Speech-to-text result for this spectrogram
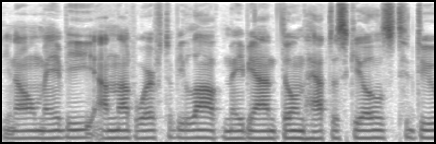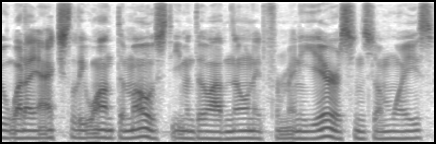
You know, maybe I'm not worth to be loved. Maybe I don't have the skills to do what I actually want the most, even though I've known it for many years in some ways.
